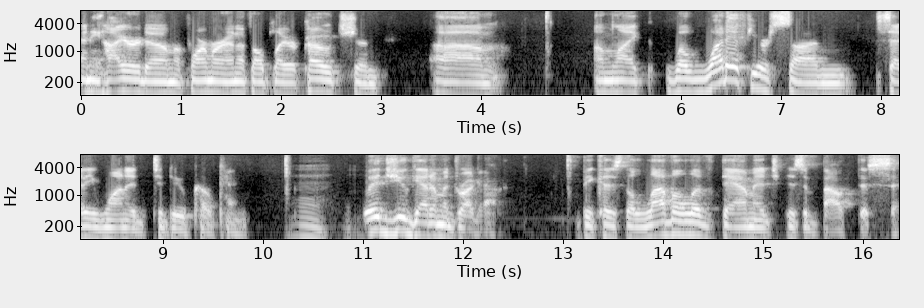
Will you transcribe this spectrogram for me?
And he hired him, a former NFL player coach. And um, I'm like, well, what if your son said he wanted to do cocaine? Mm. Would you get him a drug addict? Because the level of damage is about the same.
